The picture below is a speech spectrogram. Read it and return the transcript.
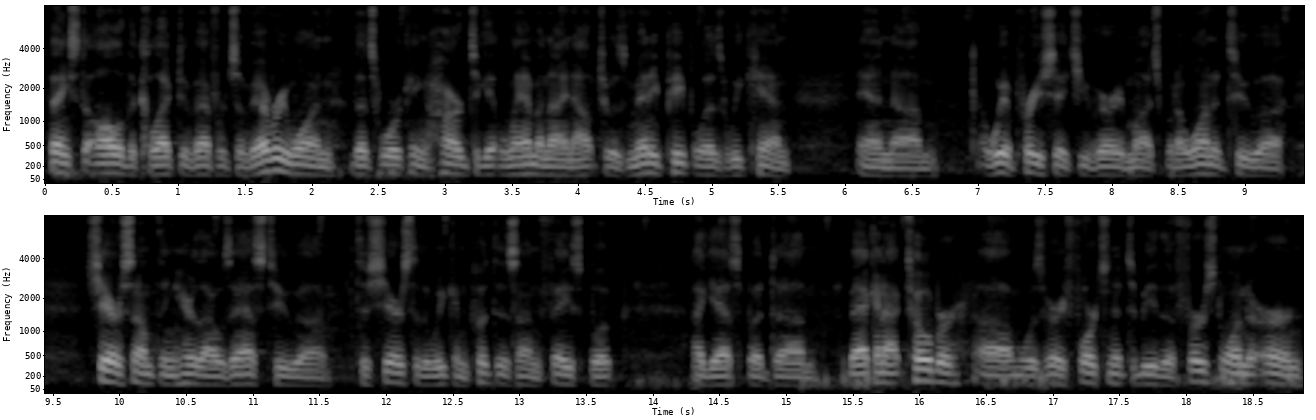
Thanks to all of the collective efforts of everyone that's working hard to get Laminine out to as many people as we can. And um, we appreciate you very much. But I wanted to uh, share something here that I was asked to, uh, to share so that we can put this on Facebook. I guess. But um, back in October, uh, was very fortunate to be the first one to earn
